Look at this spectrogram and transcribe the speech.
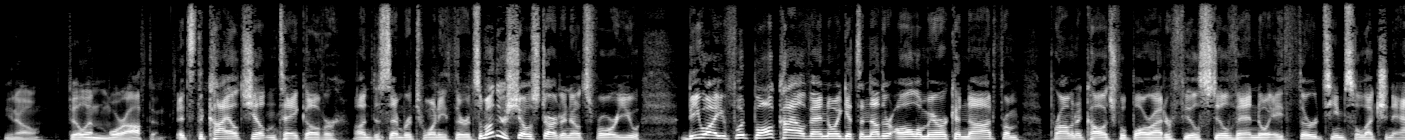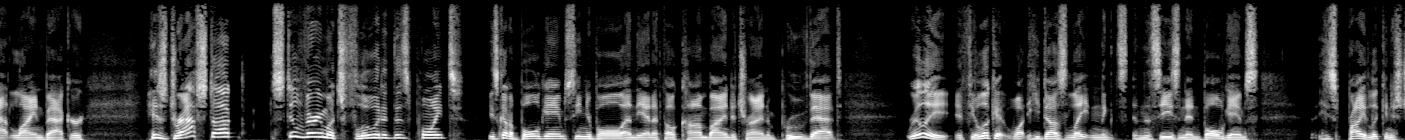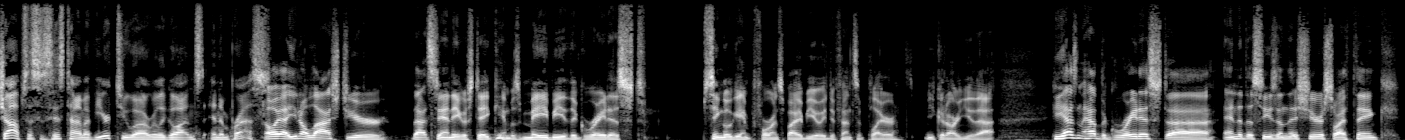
you know, fill in more often. It's the Kyle Chilton takeover on December 23rd. Some other show starter notes for you. BYU football, Kyle Van Noy gets another All America nod from prominent college football writer Phil Steele. Van Noy, a third team selection at linebacker. His draft stock still very much fluid at this point. He's got a bowl game, Senior Bowl, and the NFL Combine to try and improve that. Really, if you look at what he does late in the, in the season in bowl games, he's probably licking his chops. This is his time of year to uh, really go out and, and impress. Oh yeah, you know, last year that San Diego State game was maybe the greatest single game performance by a BYU defensive player. You could argue that he hasn't had the greatest uh, end of the season this year, so I think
